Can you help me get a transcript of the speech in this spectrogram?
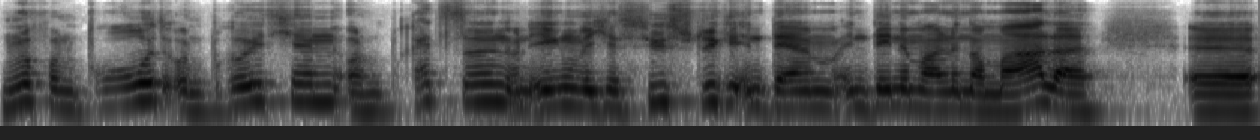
Nur von Brot und Brötchen und Brezeln und irgendwelche Süßstücke, in, dem, in denen mal eine normale äh,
